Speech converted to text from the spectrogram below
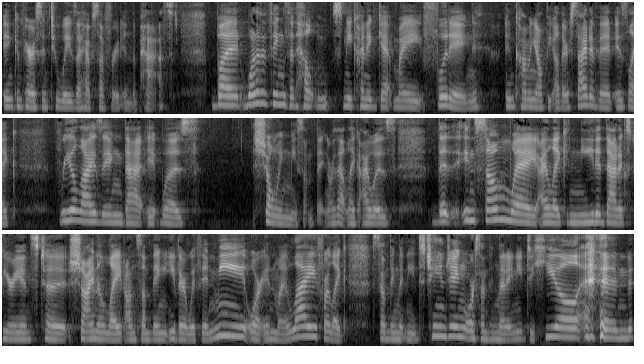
in comparison to ways I have suffered in the past. But one of the things that helps me kind of get my footing in coming out the other side of it is like realizing that it was showing me something or that like I was that in some way I like needed that experience to shine a light on something either within me or in my life or like something that needs changing or something that I need to heal. And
